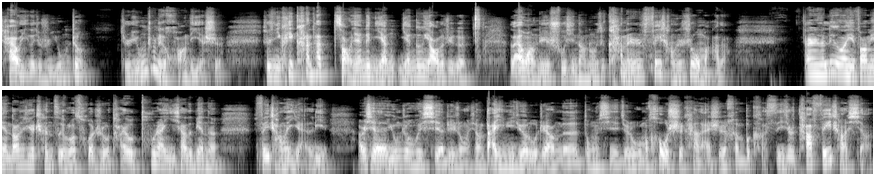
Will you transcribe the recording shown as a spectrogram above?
还有一个就是雍正，就是雍正这个皇帝也是，就是你可以看他早年跟年年羹尧的这个来往这些书信当中，就看的人是非常的肉麻的。但是另外一方面，当这些臣子有了错之后，他又突然一下子变得非常的严厉，而且雍正会写这种像《大义弥绝录》这样的东西，就是我们后世看来是很不可思议，就是他非常想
